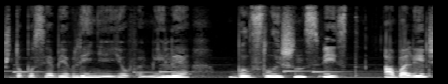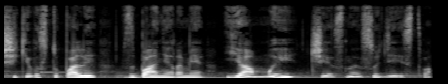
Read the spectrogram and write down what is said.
что после объявления ее фамилии был слышен свист, а болельщики выступали с баннерами «Я, мы, честное судейство».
